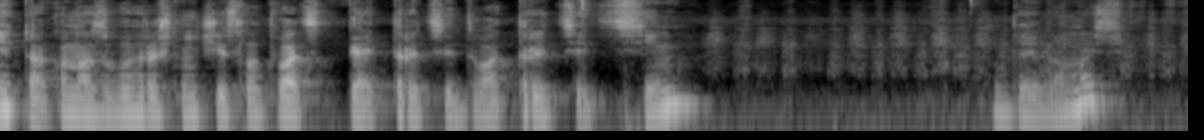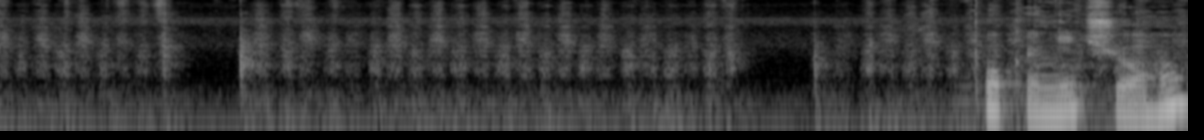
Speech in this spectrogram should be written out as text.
І так, у нас виграшні числа 25, 32, 37. Дивимось. Поки нічого.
